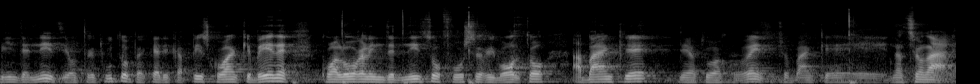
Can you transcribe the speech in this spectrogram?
indennizi, oltretutto perché li capisco anche bene qualora l'indennizzo fosse rivolto a banche di natura corrente, cioè banche nazionali.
